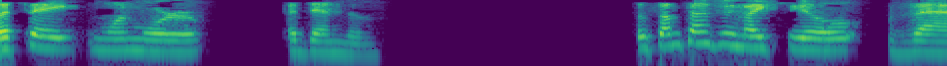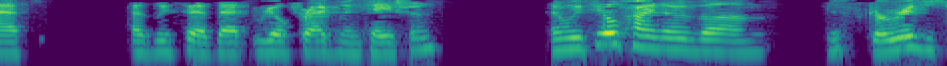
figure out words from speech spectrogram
Let's say one more addendum. So sometimes we might feel that, as we said, that real fragmentation, and we feel kind of um, discouraged.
